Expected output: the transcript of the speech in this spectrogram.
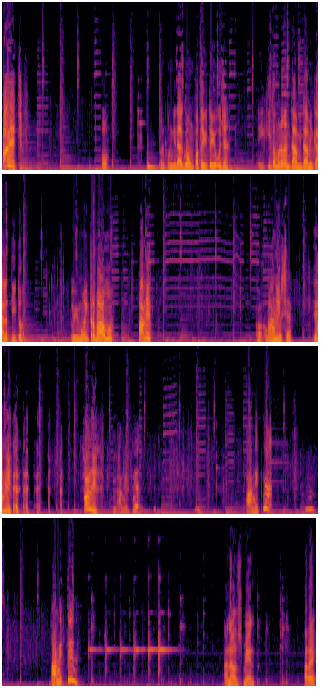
Pangit. Oh. Ano pang ginagawa mong patayo-tayo ko dyan? Nakikita mo na nga ang dami-daming kalat dito. Gawin mo nga yung trabaho mo. Pangit. Oo nga Pangit. po, sir. Pangit. Pangit. Pangit nga. Pangit nga. Pangit din. Announcement. Pare?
